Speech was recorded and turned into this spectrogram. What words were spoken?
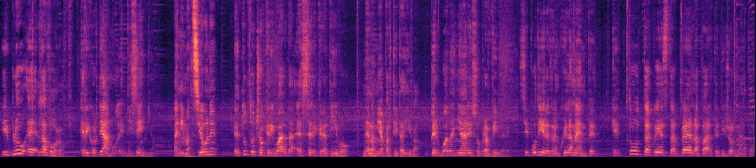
Il blu è lavoro, che ricordiamo è disegno, animazione e tutto ciò che riguarda essere creativo nella mia partita IVA per guadagnare e sopravvivere. Si può dire tranquillamente che tutta questa bella parte di giornata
